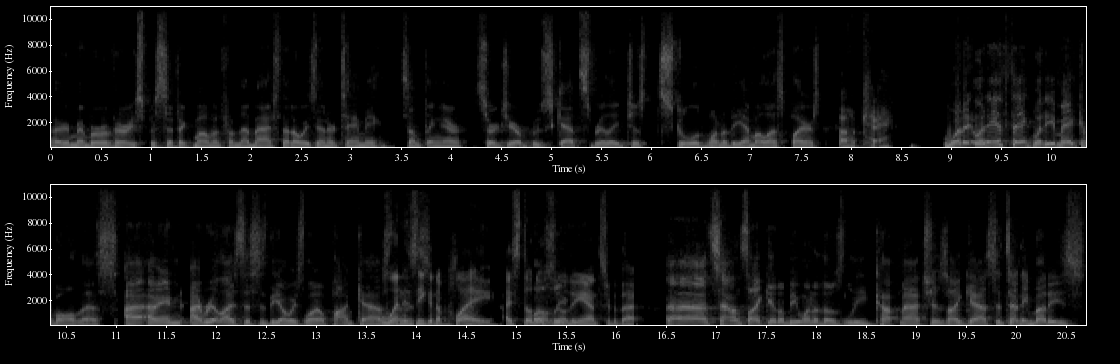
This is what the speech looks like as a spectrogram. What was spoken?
I remember a very specific moment from that match that always entertained me. Something there, Sergio Busquets really just schooled one of the MLS players. Okay. What what do you think? What do you make of all this? I, I mean, I realize this is the Always Loyal podcast. When is he going to play? I still mostly, don't know the answer to that. Uh, it sounds like it'll be one of those League Cup matches. I guess it's anybody's.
